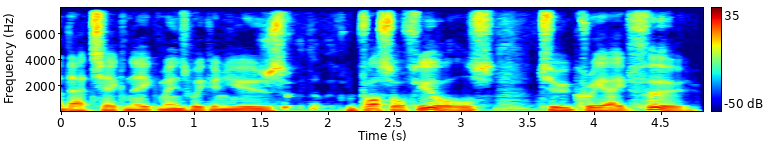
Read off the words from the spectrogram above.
And that technique means we can use fossil fuels to create food.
